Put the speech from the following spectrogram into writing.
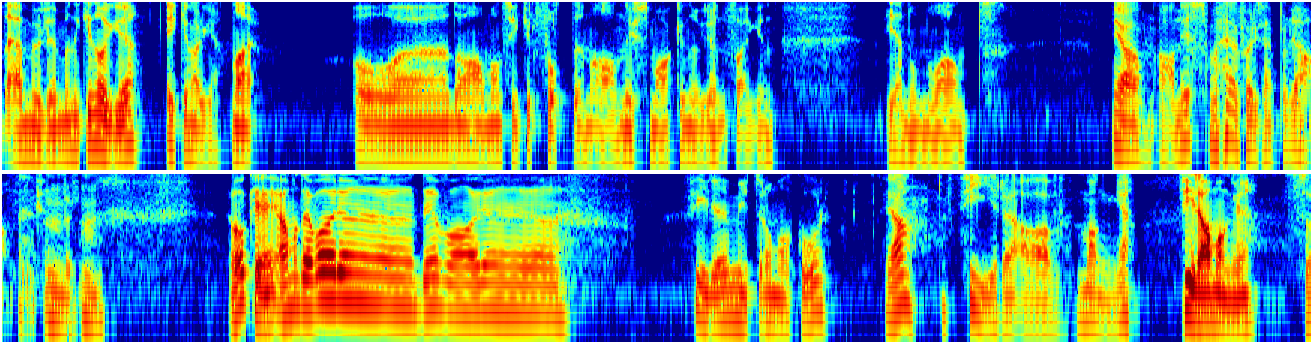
det er mulig, men ikke i Norge. Ikke i Norge. Nei. Og uh, da har man sikkert fått den anissmaken og grønnfargen gjennom noe annet. Ja, anis, for eksempel. Ja, for eksempel. Mm, mm. Ok, ja, men det var, eh, det var fire myter om alkohol. Ja, fire av mange. Fire av mange. Så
